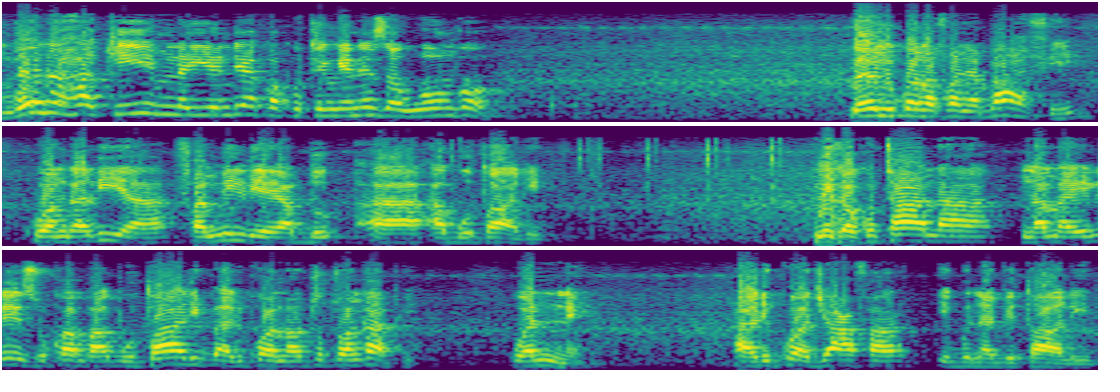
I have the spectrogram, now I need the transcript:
mbona haki hii mnaiendea kwa kutengeneza uongo? Leo nilikuwa nafanya bathi kuangalia familia ya Abu, uh, abu talib nikakutana na maelezo kwamba abu talib alikuwa na watoto wangapi? Wanne. Alikuwa jafar ibn abi talib.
